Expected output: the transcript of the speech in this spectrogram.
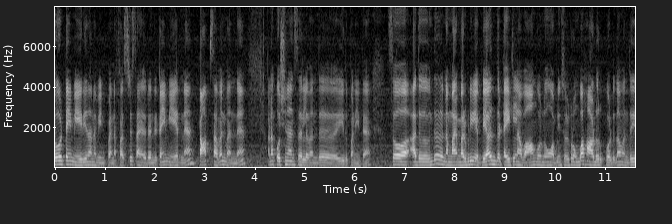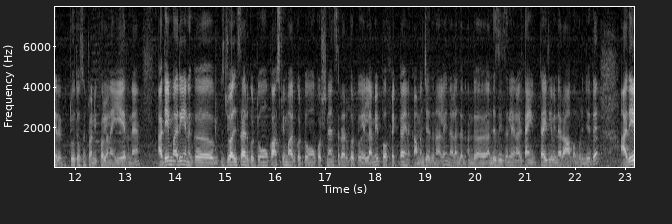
தேர்ட் டைம் ஏறி தான் நான் வின் பண்ணேன். ஃபஸ்ட்டு ரெண்டு டைம் ஏறினேன். டாப் செவன் வந்தேன். ஆனால் கொஷின் ஆன்சரில் வந்து இது பண்ணிட்டேன். ஸோ அது வந்து நம்ம மறுபடியும் எப்படியாவது இந்த டைட்டில் நான் வாங்கணும் அப்படின்னு சொல்லிட்டு ரொம்ப ஹார்ட் ஒர்க் போட்டு தான் வந்து டூ தௌசண்ட் டுவெண்ட்டி ஃபோரில் நான் ஏறினேன். அதே மாதிரி எனக்கு ஜுவல்ஸாக இருக்கட்டும் காஸ்டியூமாக இருக்கட்டும் கொஷின் ஆன்சராக இருக்கட்டும் எல்லாமே பர்ஃபெக்டாக எனக்கு அமைஞ்சதுனால என்னால் அந்த அந்த அந்த சீசனில் என்னால் டைம் டைட்டில் வின்னர் ஆக முடிஞ்சது. அதே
